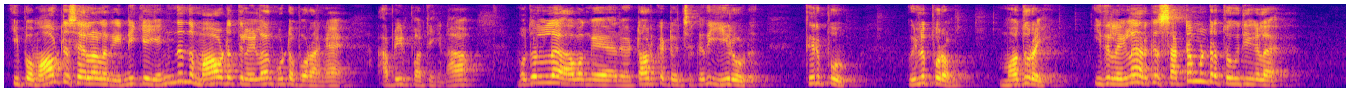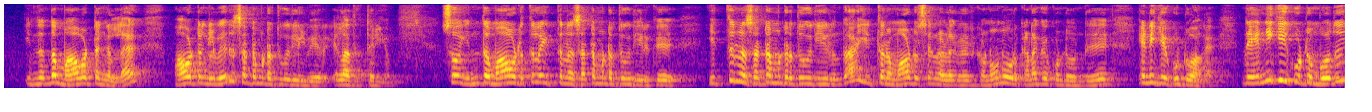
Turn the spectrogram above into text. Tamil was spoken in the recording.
இப்போ மாவட்ட செயலாளர் எண்ணிக்கை எந்தெந்த மாவட்டத்தில எல்லாம் கூட்ட போகிறாங்க அப்படின்னு பார்த்தீங்கன்னா முதல்ல அவங்க டார்கெட் வச்சுருக்கிறது ஈரோடு திருப்பூர் விழுப்புரம் மதுரை. இதில் எல்லாம் இருக்க சட்டமன்ற தொகுதிகளை இந்தந்த மாவட்டங்களில் மாவட்டங்கள் வேறு சட்டமன்ற தொகுதிகள் வேறு எல்லாத்துக்கும் தெரியும். ஸோ இந்த மாவட்டத்தில் இத்தனை சட்டமன்ற தொகுதி இருக்குது இத்தனை சட்டமன்ற தொகுதி இருந்தால் இத்தனை மாவட்ட செயலாளர்கள் இருக்கணும்னு ஒரு கணக்கை கொண்டு வந்து எண்ணிக்கை கூட்டுவாங்க. இந்த எண்ணிக்கை கூட்டும்போது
